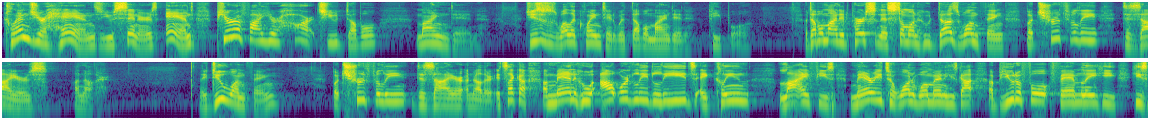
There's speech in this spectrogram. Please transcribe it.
Cleanse your hands, you sinners, and purify your hearts, you double minded. Jesus is well acquainted with double minded people. A double minded person is someone who does one thing, but truthfully desires another. They do one thing, but truthfully desire another. It's like a, a man who outwardly leads a clean life. He's married to one woman. He's got a beautiful family. He, he's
